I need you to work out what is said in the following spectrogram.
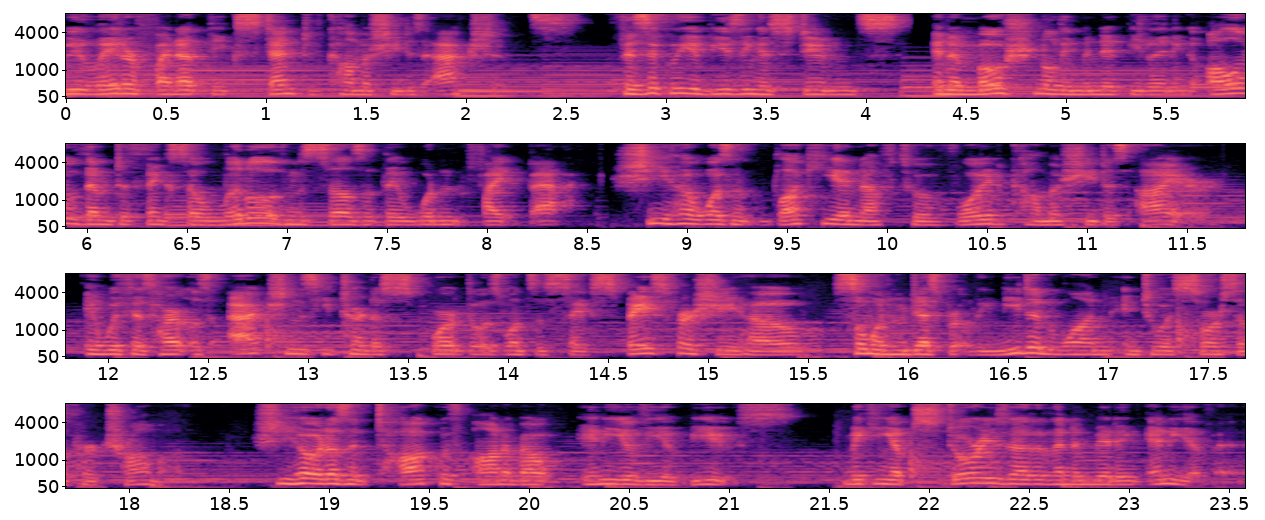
We later find out the extent of Kamoshida's actions physically abusing his students, and emotionally manipulating all of them to think so little of themselves that they wouldn't fight back. Shiho wasn't lucky enough to avoid Kamoshida's ire, and with his heartless actions, he turned a sport that was once a safe space for Shiho, someone who desperately needed one, into a source of her trauma. Shiho doesn't talk with Ann about any of the abuse, making up stories rather than admitting any of it.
